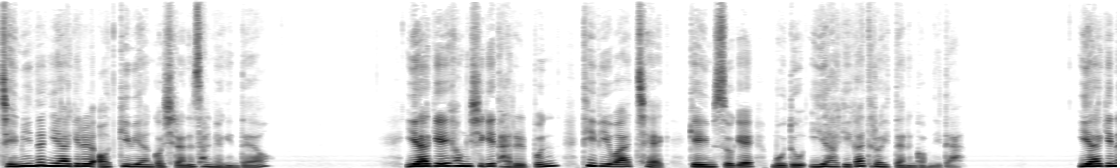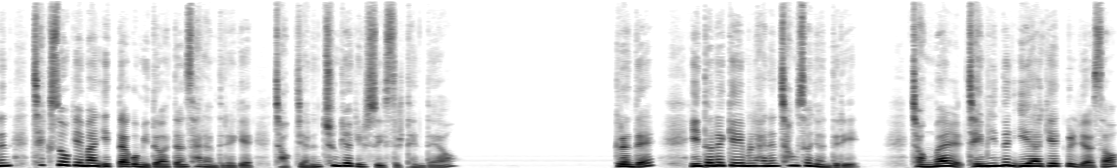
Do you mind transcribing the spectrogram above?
재미있는 이야기를 얻기 위한 것이라는 설명인데요. 이야기의 형식이 다를 뿐 TV와 책, 게임 속에 모두 이야기가 들어있다는 겁니다. 이야기는 책 속에만 있다고 믿어왔던 사람들에게 적지 않은 충격일 수 있을 텐데요. 그런데 인터넷 게임을 하는 청소년들이 정말 재미있는 이야기에 끌려서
